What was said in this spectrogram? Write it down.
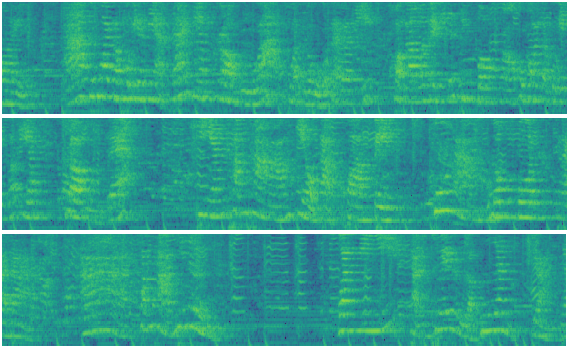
อยอ่าครูพลอยกับครูเอ็มเนี่ย ได้เตรียมกล่องหรือว่าขวดโหลแต่วันนี้ของเรามันเป็น leadership box เนาะครูพลอยกับครูเอ็มก็เตรียมกล่องและเขียนคำถามเกี่ยวกับความเป็นผู้นำลงบน วันนี้ฉันช่วยเหลือเพื่อนอย่างไร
